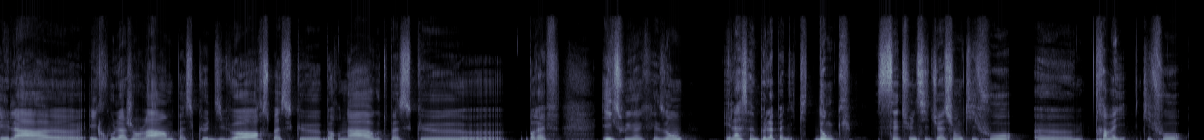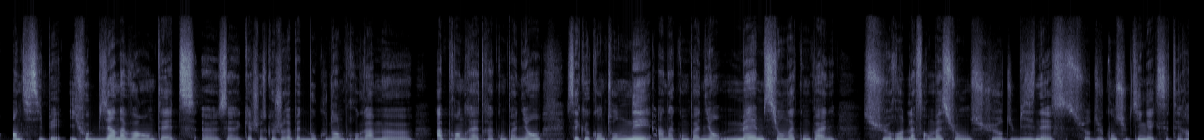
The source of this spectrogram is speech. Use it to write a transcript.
et là, il croulage en larmes parce que divorce, parce que burn-out, parce que bref, x ou y raison. Et là, c'est un peu la panique. Donc, c'est une situation qu'il faut euh, travailler, qu'il faut anticiper. Il faut bien avoir en tête, euh, c'est quelque chose que je répète beaucoup dans le programme euh, Apprendre à être accompagnant, c'est que quand on est un accompagnant, même si on accompagne sur de la formation, sur du business, sur du consulting, etc.,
